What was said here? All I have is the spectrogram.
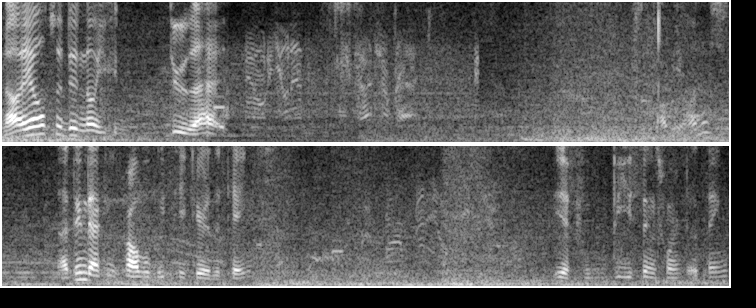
Now, I also didn't know you could do that. I think that can probably take care of the tanks. If these things weren't a thing.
